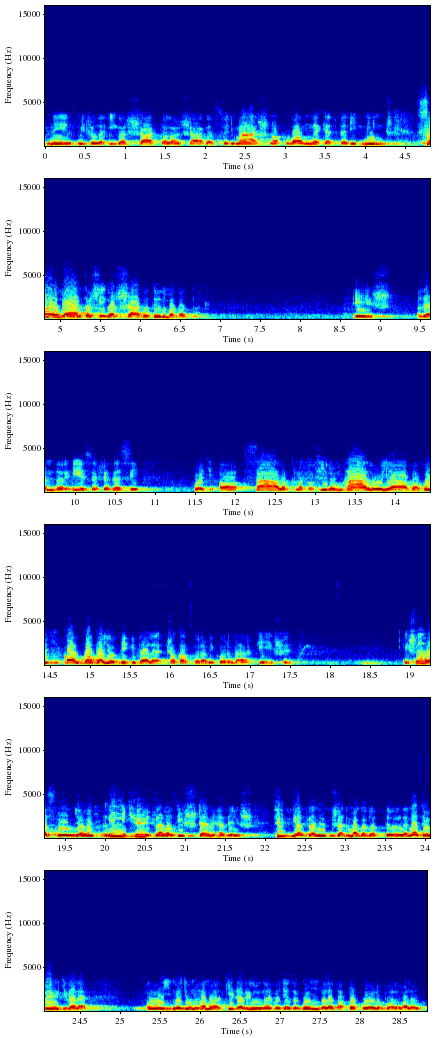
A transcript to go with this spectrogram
nézd, micsoda igazságtalanság az, hogy másnak van, neked pedig nincs. Szolgáltas igazságot önmagadnak. És az ember észre se veszi, hogy a szálaknak a finom hálójába hogy gabajodik bele, csak akkor, amikor már késő. És nem azt mondja, hogy légy hűtlen az Istenhez, és függetlenítsed magadat tőle, ne törődj vele. Ó, így nagyon hamar kiderülne, hogy ez a gondolat a pokolból való,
